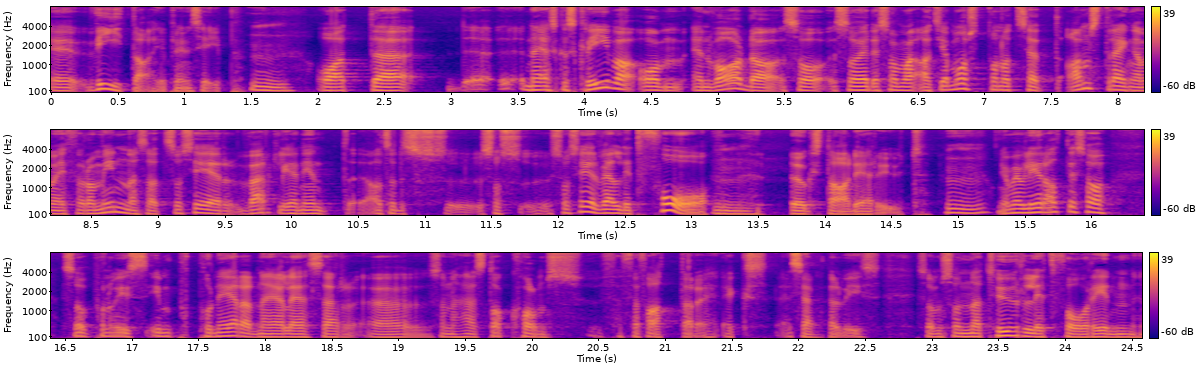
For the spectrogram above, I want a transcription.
är vita i princip. Mm. Och att eh, när jag ska skriva om en vardag så, så är det som att jag måste på något sätt anstränga mig för att minnas att så ser verkligen inte... Alltså så, så, så ser väldigt få högstadier ut. Mm. Ja, men jag blir alltid så, så på något vis imponerad när jag läser uh, såna här Stockholms författare ex, exempelvis. Som så naturligt får in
